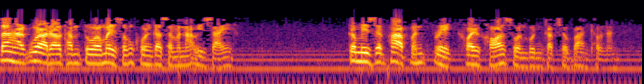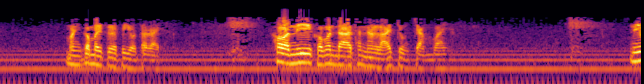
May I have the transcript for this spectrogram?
ถ้าหากว่าเราทำตัวไม่สมควรกับสมณวิสัย ก็มีสภาพมันเปรตคอยขอส่วนบุญกับชาวบ้านเท่านั้น มันก็ไม่เกิดประโยชน์อะไร ข้อนี้ขอบรรดาท่านหลายจงจำไว้ นี่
